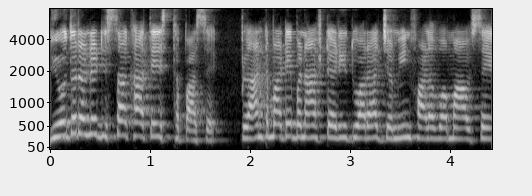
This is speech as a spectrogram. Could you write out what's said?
દિયોદર અને ડીસા ખાતે સ્થપાશે. પ્લાન્ટ માટે બનાસ ડેરી દ્વારા જમીન ફાળવવામાં આવશે.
